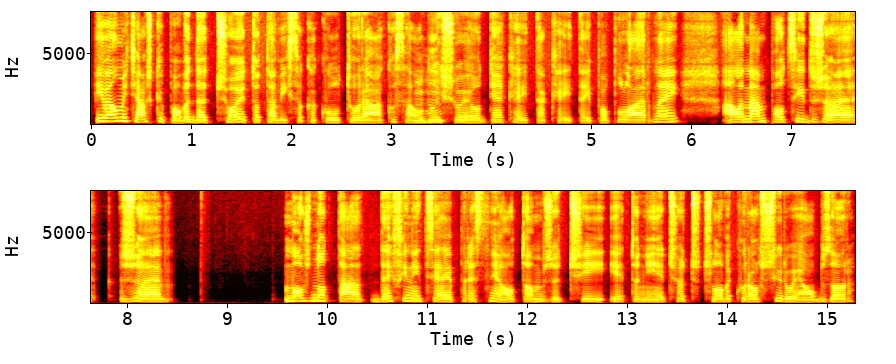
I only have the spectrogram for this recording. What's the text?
je veľmi ťažké povedať, čo je to tá vysoká kultúra, ako sa mm-hmm. odlišuje od nejakej takej tej populárnej, ale mám pocit, že, že možno tá definícia je presne o tom, že či je to niečo, čo človeku rozširuje obzor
